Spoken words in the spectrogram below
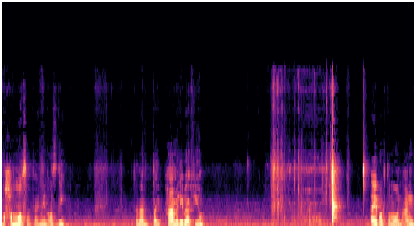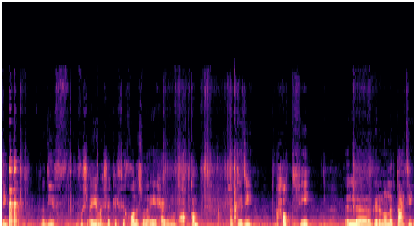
محمصة فاهمين قصدي؟ تمام؟ طيب هعمل إيه بقى فيهم؟ أي برطمان عندي نضيف مفيهوش أي مشاكل فيه خالص ولا أي حاجة متعقم. هبتدي أحط فيه الجرانولا بتاعتي.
